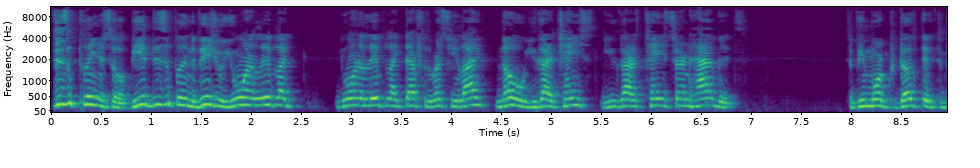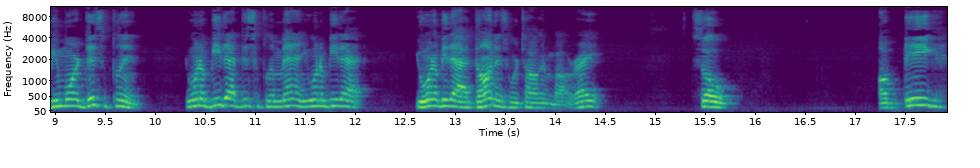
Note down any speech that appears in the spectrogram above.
discipline yourself. Be a disciplined individual. You want to live like you want to live like that for the rest of your life? No, you gotta change. You gotta change certain habits to be more productive, to be more disciplined. You want to be that disciplined man. You want to be that. You want to be that Adonis we're talking about, right? So, a big,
